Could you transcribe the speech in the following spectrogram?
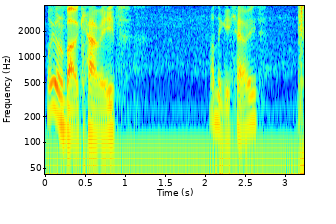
What are you on about carried? I didn't get carried.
